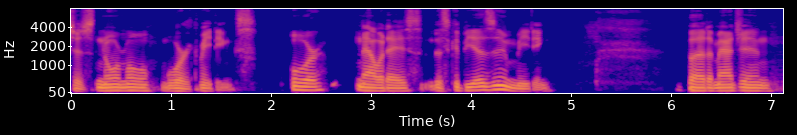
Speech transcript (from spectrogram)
just normal work meetings. Or nowadays, this could be a Zoom meeting. But imagine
